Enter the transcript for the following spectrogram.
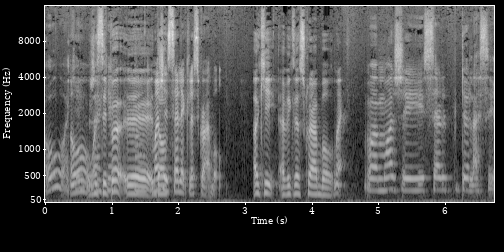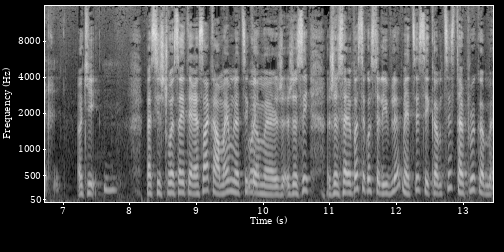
Oh, ok. Oh, Je sais pas, euh, Moi, donc- j'ai celle avec le Scrabble. OK, avec le Scrabble. Ouais. Ouais, moi, j'ai celle de la série. OK. Parce que je trouvais ça intéressant quand même là, tu sais Oui. comme euh, je, je sais, je savais pas c'est quoi ce livre là, mais tu sais c'est comme tu sais c'est un peu comme euh,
